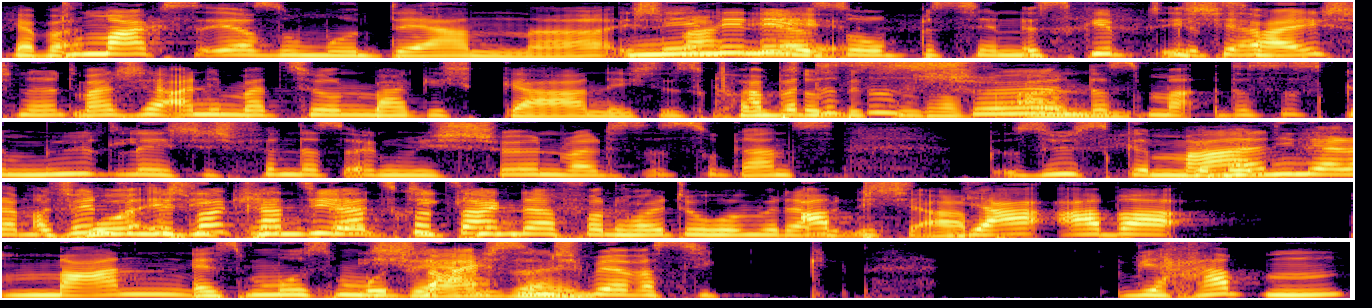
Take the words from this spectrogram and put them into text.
Ja, aber- du magst eher so modern, ne? Ich Nee, mag nee, eher nee. so ein bisschen Es gibt, ich hab, gezeichnet. manche Animationen mag ich gar nicht. Es kommt aber so ein das bisschen ist drauf schön, an. das, ma- das ist gemütlich. Ich finde das irgendwie schön, weil das ist so ganz süß aber gemalt. Nina, damit auf jeden holen Fall, wir ich wollte ganz, ganz kurz sagen, Kinder von heute holen wir damit ab, nicht ab. ja, aber Mann, Es muss ich modern weiß sein. nicht mehr, was die. Wir haben,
